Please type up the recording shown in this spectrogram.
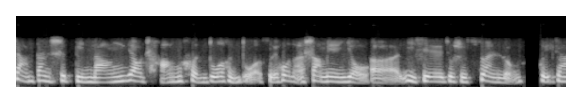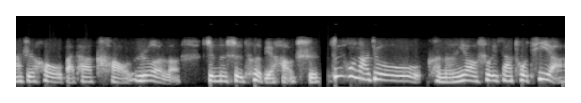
像，但是比馕要长很多很多。随后呢上面有呃一些就是蒜蓉。回家之后把它烤热了，真的是特别好吃。最后呢，就可能要说一下 tortilla，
